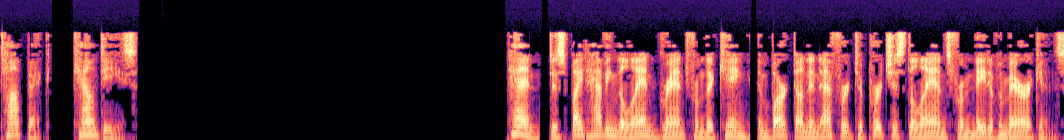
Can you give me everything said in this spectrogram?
Topic: Counties. Penn, despite having the land grant from the king, embarked on an effort to purchase the lands from Native Americans.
